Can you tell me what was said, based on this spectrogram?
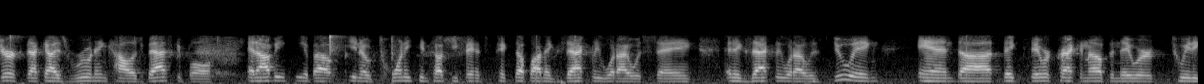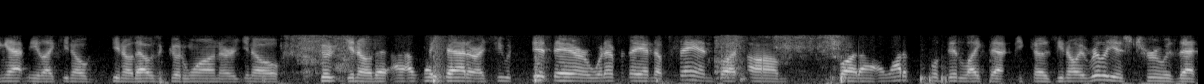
jerk! That guy's ruining college basketball. And obviously, about you know 20 Kentucky fans picked up on exactly what I was saying and exactly what I was doing, and uh, they they were cracking up and they were tweeting at me like, you know, you know that was a good one, or you know, good, you know that I like that, or I see what you did there, or whatever they end up saying. But um, but uh, a lot of people did like that because you know it really is true is that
